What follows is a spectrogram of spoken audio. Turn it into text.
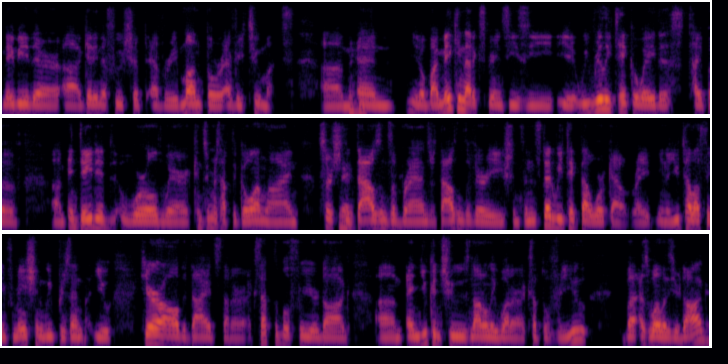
maybe they're uh, getting their food shipped every month or every two months. Um, mm-hmm. And you know by making that experience easy, we really take away this type of um, dated world where consumers have to go online, search right. through thousands of brands or thousands of variations, and instead we take that work out, right? You know, you tell us the information, we present you. Here are all the diets that are acceptable for your dog, um, and you can choose not only what are acceptable for you, but as well as your dog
